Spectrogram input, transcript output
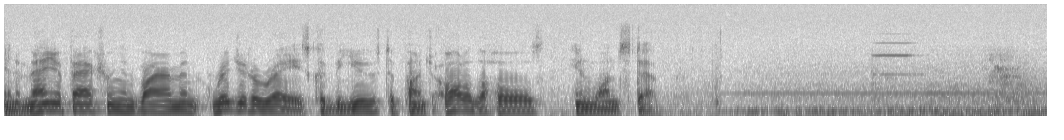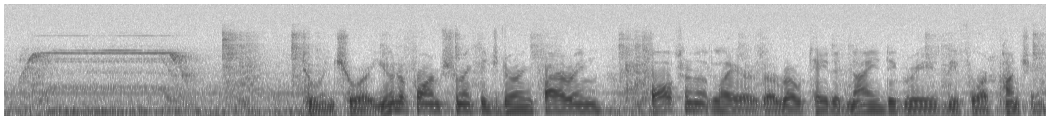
In a manufacturing environment, rigid arrays could be used to punch all of the holes in one step. To ensure uniform shrinkage during firing, alternate layers are rotated 90 degrees before punching.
